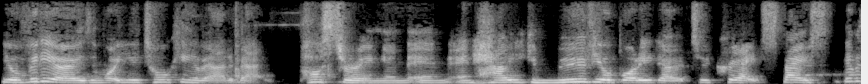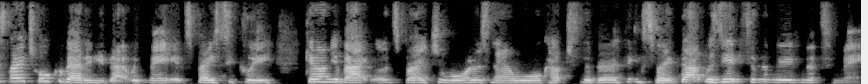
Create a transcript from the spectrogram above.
your videos and what you're talking about, about posturing and, and, and how you can move your body to, to create space. There was no talk about any of that with me. It's basically get on your back, let's break your waters now, walk up to the birthing suite. That was it for the movement for me.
